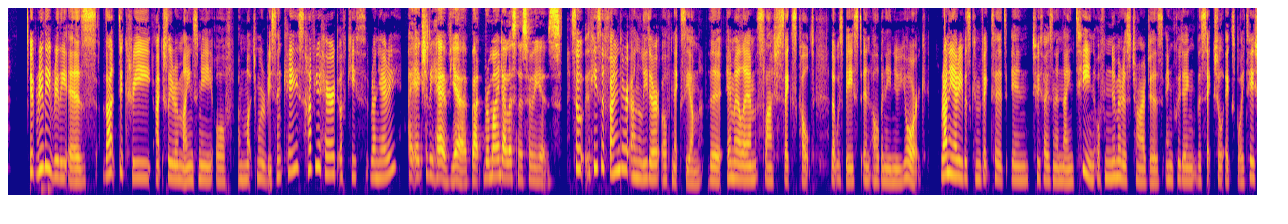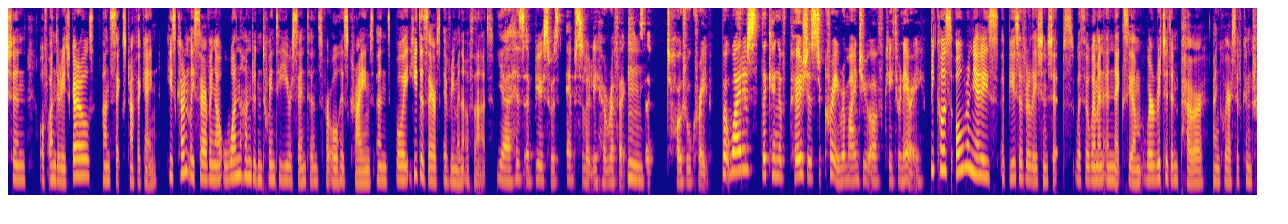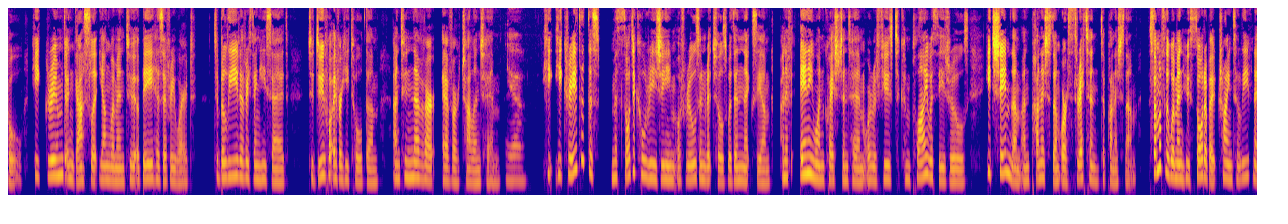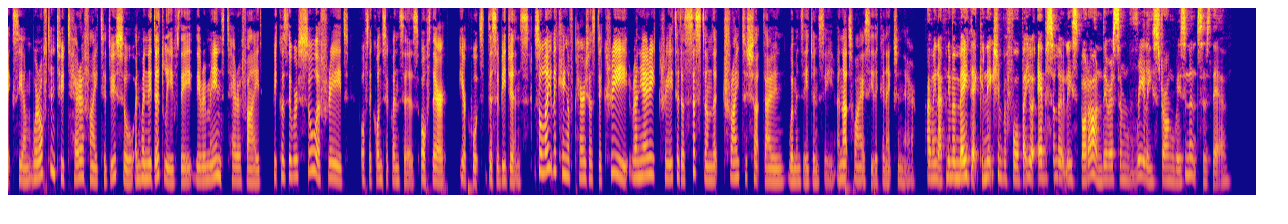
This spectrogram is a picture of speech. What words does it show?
It really, really is. That decree actually reminds me of a much more recent case. Have you heard of Keith Raniere? I actually have, yeah, but remind our listeners who he is. So he's the founder and leader of NXIVM, the MLM slash sex cult that was based in Albany, New York. Raniere was convicted in 2019 of numerous charges, including the sexual exploitation of underage girls and sex trafficking. He's currently serving a 120 year sentence for all his crimes, and boy, he deserves every minute of that. Yeah, his abuse was absolutely horrific. Mm. He's a total creep. But why does the King of Persia's decree remind you of Keith Raniere? Because all Raniere's abusive relationships with the women in NXIVM were rooted in power and coercive control. He groomed and gaslit young women to obey his every word, to believe everything he said, to do whatever he told them, and to never, ever challenge him. Yeah. He, he created this methodical regime of rules and rituals within NXIVM, and if anyone questioned him or refused to comply with these rules, he'd shame them and punish them or threaten to punish them. Some of the women who thought about trying to leave NXIVM were often too terrified to do so, and when they did leave, they, they remained terrified because they were so afraid of the consequences of their air quotes, disobedience. So, like the King of Persia's decree, Raniere created a system that tried to shut down women's agency. And that's why I see the connection there. I mean, I've never made that connection before, but you're mm-hmm. absolutely spot on. There are some really strong resonances there.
